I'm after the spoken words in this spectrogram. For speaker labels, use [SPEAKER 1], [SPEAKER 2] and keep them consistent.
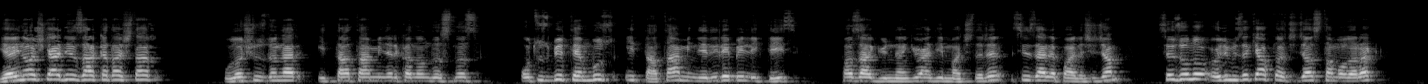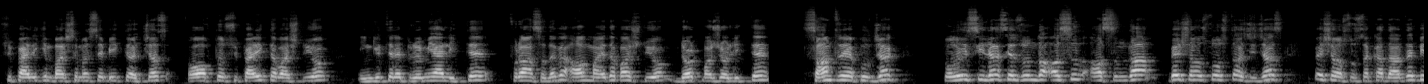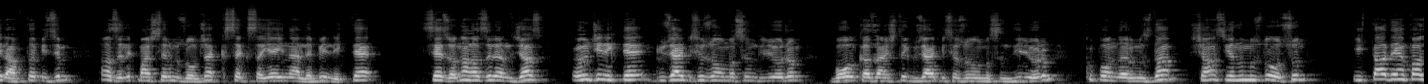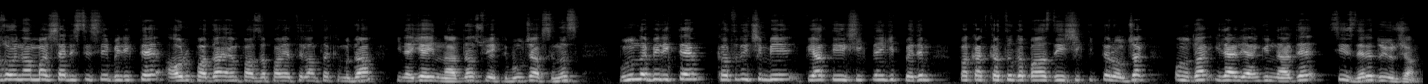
[SPEAKER 1] Yayına hoş geldiniz arkadaşlar. Ulaş Döner İddia Tahminleri kanalındasınız. 31 Temmuz iddia tahminleriyle birlikteyiz. Pazar günden güvendiğim maçları sizlerle paylaşacağım. Sezonu önümüzdeki hafta açacağız tam olarak. Süper Lig'in başlamasıyla birlikte açacağız. O hafta Süper Lig de başlıyor. İngiltere Premier Lig'de, Fransa'da ve Almanya'da başlıyor. 4 Major Lig'de santra yapılacak. Dolayısıyla sezonda asıl aslında 5 Ağustos'ta açacağız. 5 Ağustos'a kadar da bir hafta bizim hazırlık maçlarımız olacak. Kısa kısa yayınlarla birlikte sezona hazırlanacağız. Öncelikle güzel bir sezon olmasını diliyorum. Bol kazançlı güzel bir sezon olmasını diliyorum. Kuponlarımızda şans yanımızda olsun. İddiada en fazla oynanan maçlar listesiyle birlikte Avrupa'da en fazla para yatıran takımı da yine yayınlarda sürekli bulacaksınız. Bununla birlikte katıl için bir fiyat değişikliğine gitmedim. Fakat katılda bazı değişiklikler olacak. Onu da ilerleyen günlerde sizlere duyuracağım.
